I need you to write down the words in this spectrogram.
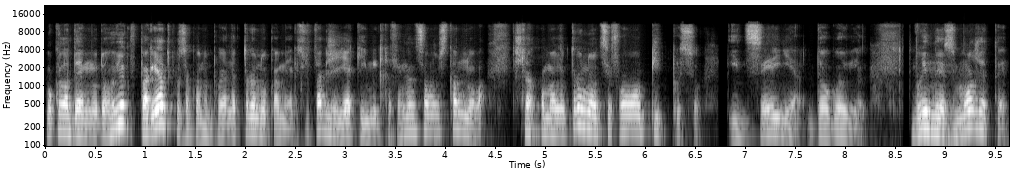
укладаємо договір в порядку закону про електронну комерцію, так же, як і мікрофінансова установа, шляхом електронного цифрового підпису. І це є договір. Ви не зможете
